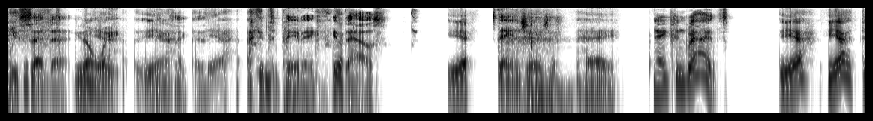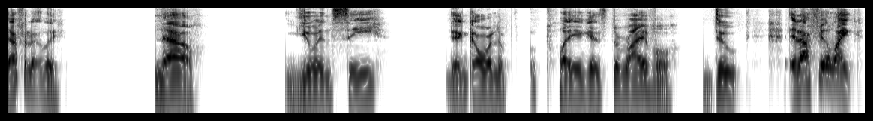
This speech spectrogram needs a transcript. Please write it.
We said that. You don't yeah, wait. Yeah. Like yeah. Get the payday. Get the house. Yeah. Stay in Jersey. Hey. And congrats. Yeah. Yeah. Definitely. Now, UNC, they're going to play against the rival, Duke. And I feel like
